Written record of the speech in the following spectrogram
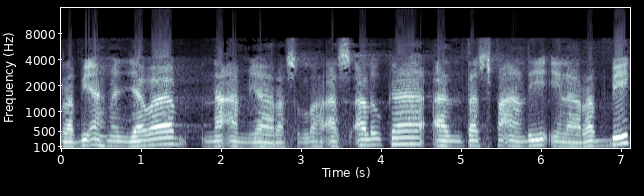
Rabi'ah menjawab, "Na'am ya Rasulullah, as'aluka an tasfa'ali ila rabbik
